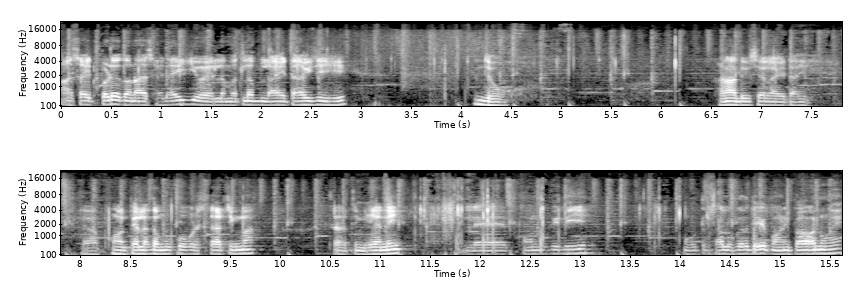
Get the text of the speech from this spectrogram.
આ સાઈડ પડ્યો તો ને આ સાઈડ આવી ગયો એટલે મતલબ લાઈટ આવી જઈ છે. જો. ઘણા દિવસે લાઈટ આવી. ફોન પહેલાં તો મૂકવો પડશે ચાર્જિંગમાં. ચાર્જિંગ હે નહીં. એટલે ફોન મૂકી દઈએ. મોટર ચાલુ કરી દઈએ, પાણી પાવાનું હોય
